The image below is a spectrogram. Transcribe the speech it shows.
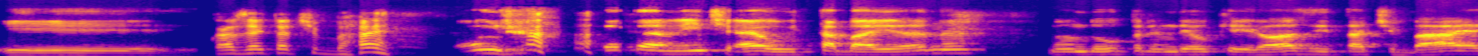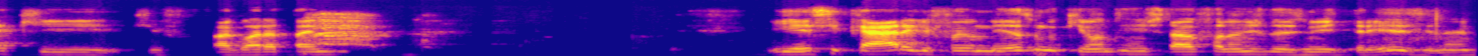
E quase é Itatibaia. É exatamente, é o Itabaiana mandou prender o Queiroz e Itatibaia, que, que agora está em... E esse cara, ele foi o mesmo que ontem a gente estava falando de 2013, né?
